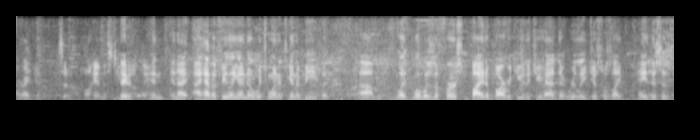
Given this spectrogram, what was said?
All right. Yeah. So I'll hand this to you. David, now. and and I, I have a feeling I know which one it's going to be, but um, what what was the first bite of barbecue that you had that really just was like, hey, this is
